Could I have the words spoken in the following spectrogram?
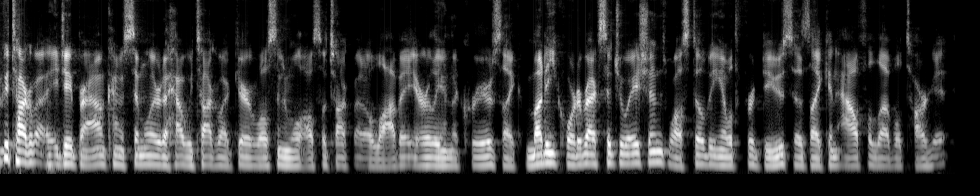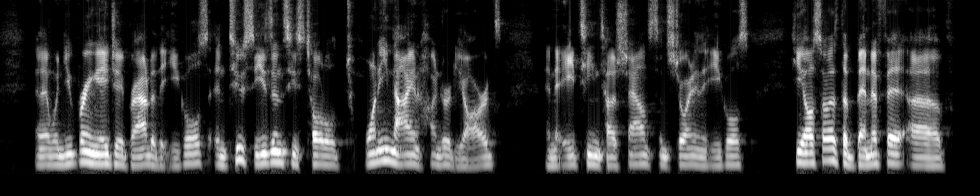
could talk about AJ Brown, kind of similar to how we talk about Garrett Wilson. We'll also talk about Olave early in their careers, like muddy quarterback situations, while still being able to produce as like an alpha level target. And then when you bring AJ Brown to the Eagles, in two seasons, he's totaled 2,900 yards and 18 touchdowns since joining the Eagles. He also has the benefit of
